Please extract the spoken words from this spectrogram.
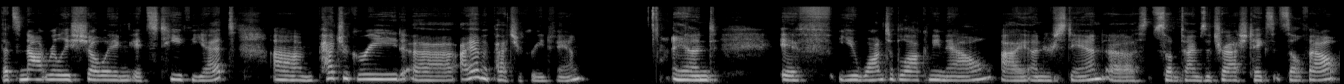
that's not really showing its teeth yet. Um, Patrick Reed, uh, I am a Patrick Reed fan, and if you want to block me now, I understand. Uh, sometimes the trash takes itself out,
